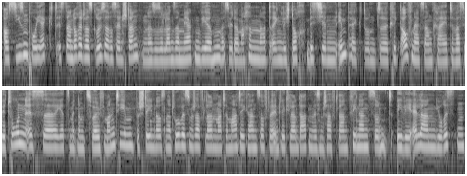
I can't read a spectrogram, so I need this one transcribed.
Aus diesem Projekt ist dann doch etwas Größeres entstanden. Also so langsam merken wir, hm, was wir da machen, hat eigentlich doch ein bisschen Impact und äh, kriegt Aufmerksamkeit. Was wir tun, ist äh, jetzt mit einem Zwölf-Mann-Team, bestehend aus Naturwissenschaftlern, Mathematikern, Softwareentwicklern, Datenwissenschaftlern, Finanz- und BWLern, Juristen,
